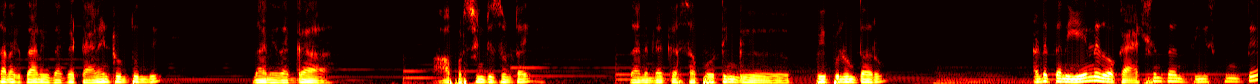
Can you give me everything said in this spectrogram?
తనకు దానికి తగ్గ టాలెంట్ ఉంటుంది దానికి తగ్గ ఆపర్చునిటీస్ ఉంటాయి దాని దగ్గర సపోర్టింగ్ పీపుల్ uh, ఉంటారు. అంటే తను ఏం లేదు ఒక యాక్షన్ తను తీసుకుంటే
